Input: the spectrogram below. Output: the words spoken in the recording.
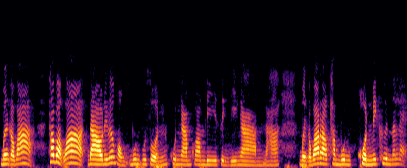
เหมือนกับว่า ถ้าบอกว่าดาวในเรื่องของบุญกุศล คุณงามความดีสิ่งดีงามนะคะเหมือนกับว่าเราทำบุญคนไม่ขึ้นนั่นแหละ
